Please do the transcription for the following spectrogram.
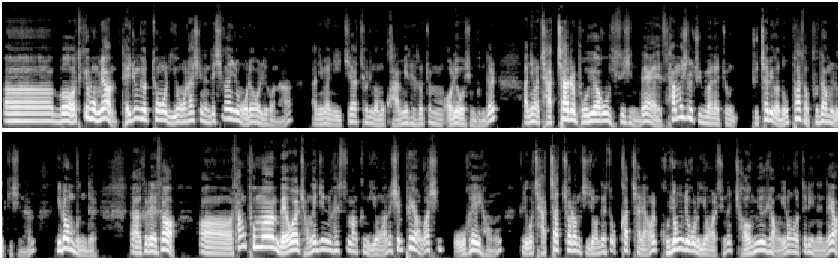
어, 뭐 어떻게 보면 대중교통을 이용을 하시는데 시간이 좀 오래 걸리거나 아니면 이 지하철이 너무 과밀해서 좀 어려우신 분들 아니면 자차를 보유하고 있으신데 사무실 주변에 좀 주차비가 높아서 부담을 느끼시는 이런 분들. 아, 그래서 어, 상품은 매월 정해진 횟수만큼 이용하는 10회형과 15회형, 그리고 자차처럼 지정된 소카 차량을 고정적으로 이용할 수 있는 점유형, 이런 것들이 있는데요.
